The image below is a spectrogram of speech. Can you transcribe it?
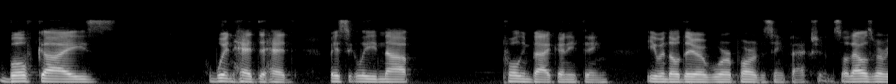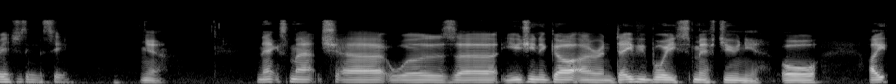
both guys went head to head, basically not pulling back anything, even though they were part of the same faction. So that was very interesting to see. Yeah. Next match uh, was uh, Yuji Nagata and Davy Boy Smith Jr. Or I,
